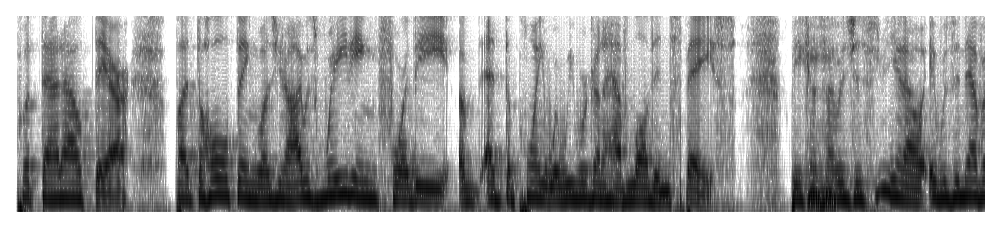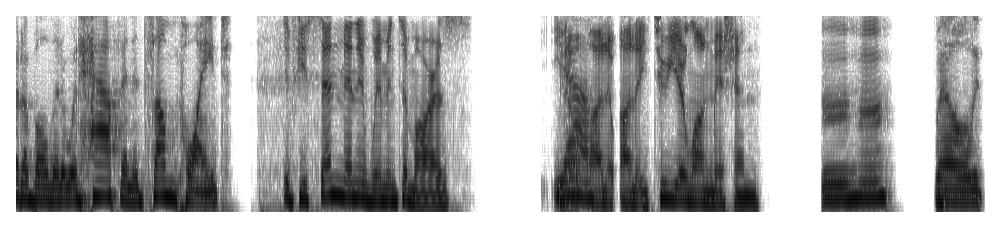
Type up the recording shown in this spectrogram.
put that out there. But the whole thing was, you know, I was waiting for the, uh, at the point where we were going to have love in space because Mm-hmm. I was just, you know, it was inevitable that it would happen at some point. If you send men and women to Mars, you Yeah. know, on a, on a two year long mission, Mm hmm. Well, it,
